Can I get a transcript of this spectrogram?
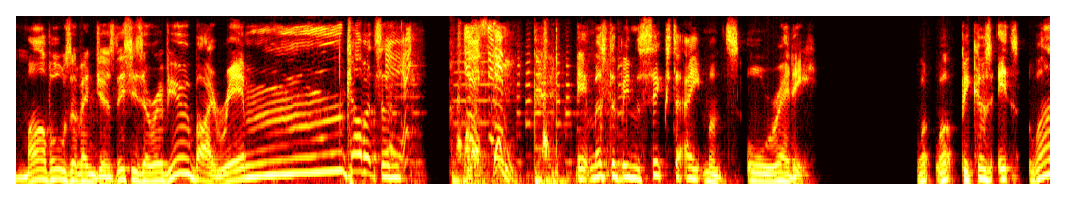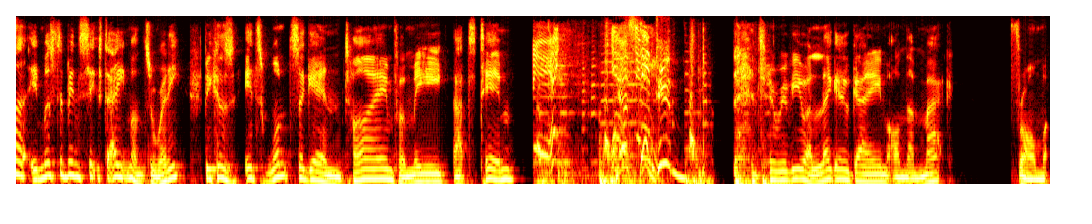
Marvel's Avengers. This is a review by Rim Talbotson. Yes, Tim. It must have been six to eight months already What? What? Because it's what? it must have been six to eight months already. Because it's once again time for me. That's Tim Yes, Tim. to review a Lego game on the Mac from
